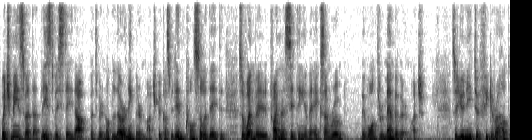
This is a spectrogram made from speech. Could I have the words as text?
Which means that at least they stayed up, but we're not learning very much because we didn't consolidate it. So when we're finally sitting in the exam room, we won't remember very much. So you need to figure out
